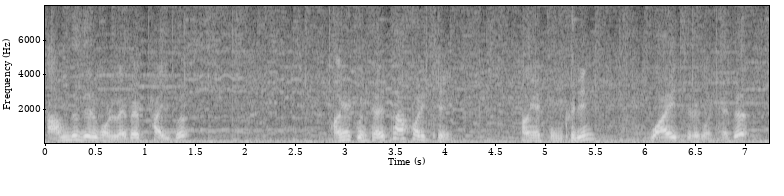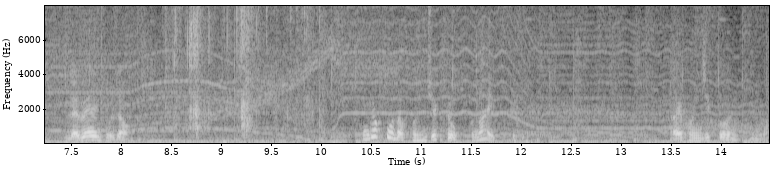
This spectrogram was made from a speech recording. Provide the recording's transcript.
암드 드래곤 레벨 5 방해꾼 델타 허리케인 방해꾼 그린 Y 드래곤 헤드 레벨 조정. 생각보다 건질 게 없구나 이 트리 아니 건질 건 있나?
